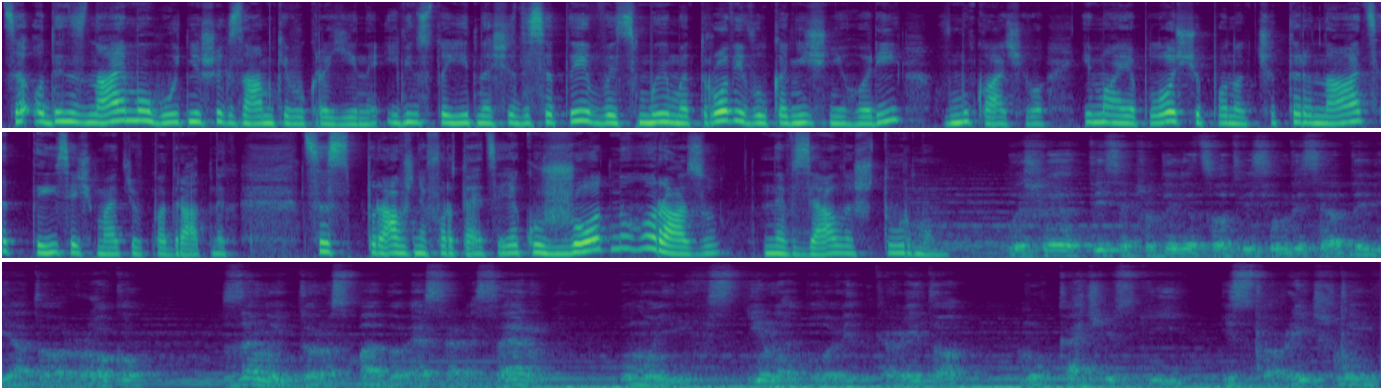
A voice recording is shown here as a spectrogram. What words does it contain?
Це один з наймогутніших замків України, і він стоїть на 68-метровій вулканічній горі в Мукачево і має площу понад 14 тисяч метрів квадратних. Це справжня фортеця, яку жодного разу не взяли штурмом. Лише 1989 року, за мить до розпаду СРСР, у моїх стінах було відкрито Мукачівський історичний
